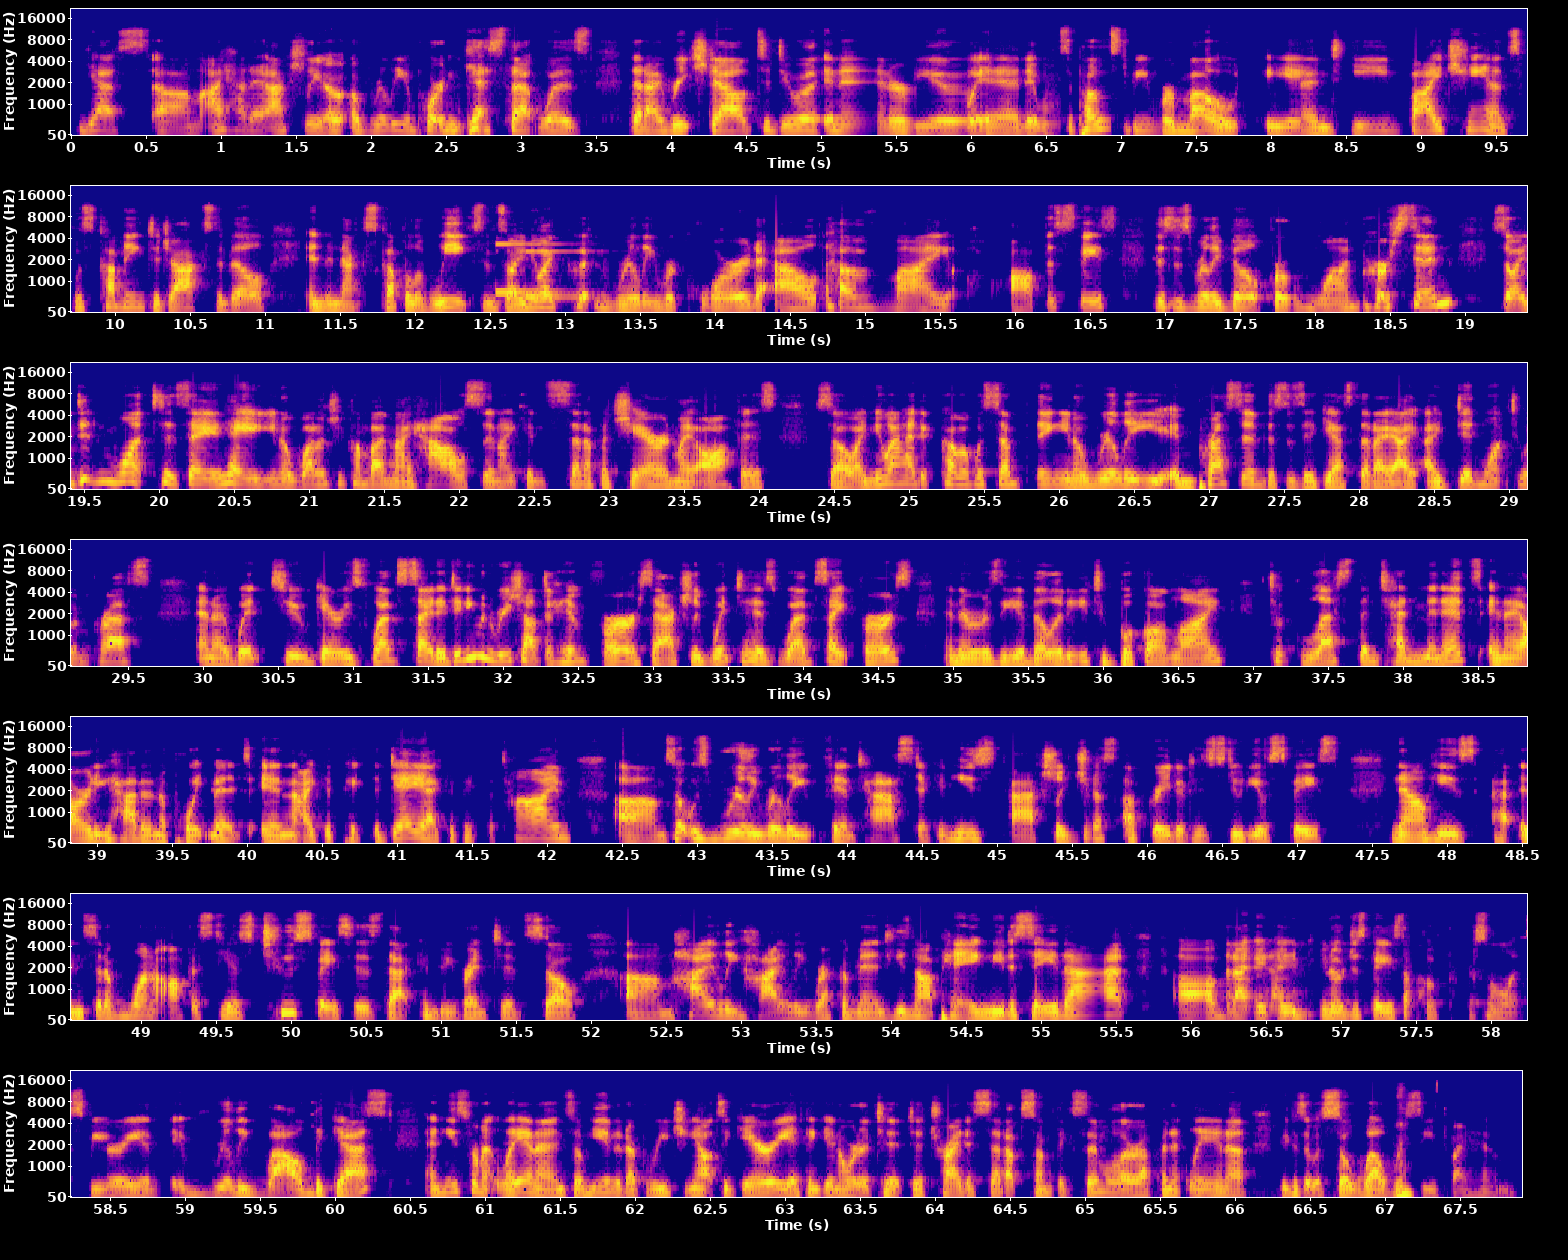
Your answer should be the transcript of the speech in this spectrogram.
Yes, um, I had a, actually a, a, really important guest that was that I reached out to do a, an interview, and it was supposed to be remote. And he, by chance, was coming to Jacksonville in the next couple of weeks, and so I knew I couldn't really record out of my office space. This is really built for one person. So I didn't want to say, hey, you know, why don't you come by my house and I can set up a chair in my office. So I knew I had to come up with something, you know, really impressive. This is a guest that I, I, I did want to impress. And I went to Gary's website. I didn't even reach out to him first. I actually went to his website first and there was the ability to book online took less than 10 minutes and I already had an appointment and I could pick the day, I could pick the time. Um, so it was really, really fantastic. And he's actually just upgraded his studio space. Now he's instead of one office, he has two spaces that can be rented. So um, highly, highly recommend. He's not paying me to say that. Uh, but I, I, you know, just based off of personal experience, it really wowed the guest. And he's from Atlanta, and so he ended up reaching out to Gary, I think, in order to to try to set up something similar up in Atlanta because it was so well received by him.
